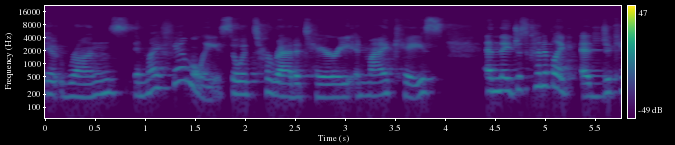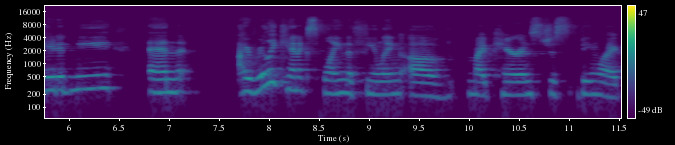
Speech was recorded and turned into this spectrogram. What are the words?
it runs in my family. So it's hereditary in my case. And they just kind of like educated me. And I really can't explain the feeling of my parents just being like,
